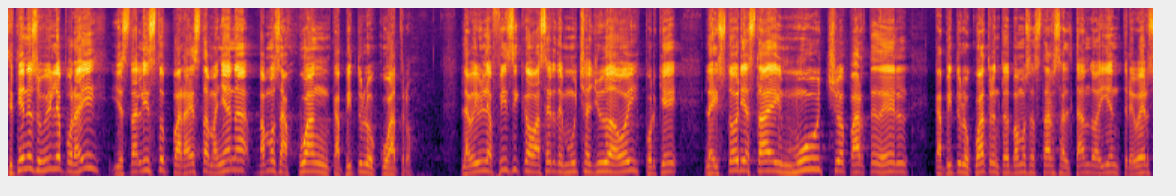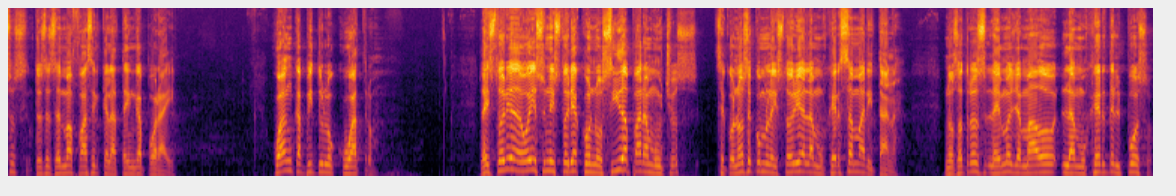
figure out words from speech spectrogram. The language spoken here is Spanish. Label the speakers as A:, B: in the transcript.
A: Si tiene su Biblia por ahí y está listo para esta mañana, vamos a Juan capítulo 4. La Biblia física va a ser de mucha ayuda hoy porque la historia está en mucha parte del capítulo 4, entonces vamos a estar saltando ahí entre versos, entonces es más fácil que la tenga por ahí. Juan capítulo 4. La historia de hoy es una historia conocida para muchos, se conoce como la historia de la mujer samaritana. Nosotros le hemos llamado la mujer del pozo.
